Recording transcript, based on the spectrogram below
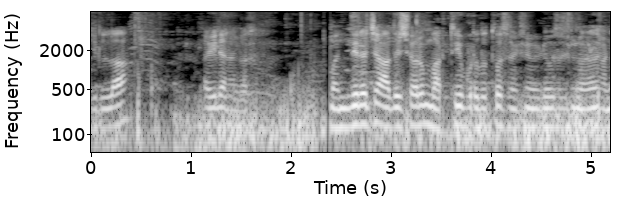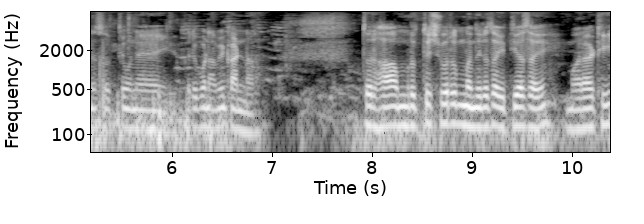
जिल्हा अहिल्यानगर. मंदिराच्या आदेशावरून भारतीय पुरातत्व संरक्षण व्हिडिओ करण्यास सत्य होणे आहे. तरी पण आम्ही काढणार. तर हा अमृतेश्वर मंदिराचा इतिहास आहे. मराठी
